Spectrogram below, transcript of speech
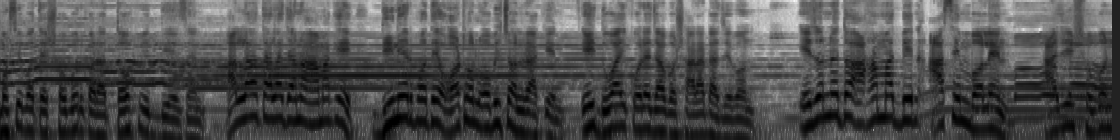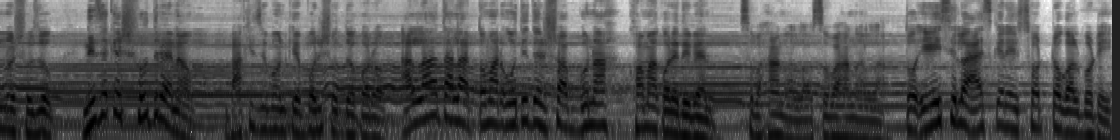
মুসিবতে সবুর করার তৌফিক দিয়েছেন। আল্লাহ তালা যেন আমাকে দিনের পথে অটল অবিচল রাখেন। এই দোয়াই করে যাব সারাটা জীবন। এজন্য তো আহমদ বিন আসিম বলেন আজই সুবর্ণ সুযোগ। নিজেকে শুধরে নাও। বাকি জীবনকে পরিশুদ্ধ করো। আল্লাহ তালা তোমার অতীতের সব গুনাহ ক্ষমা করে দিবেন। সুবাহান আল্লাহ সুবাহান আল্লাহ তো এই ছিল আজকের এই ছোট্ট গল্পটি।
